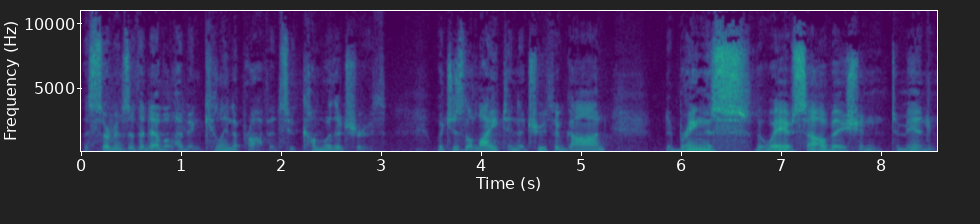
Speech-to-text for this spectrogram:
the servants of the devil have been killing the prophets who come with the truth, which is the light and the truth of God that brings the way of salvation to men.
